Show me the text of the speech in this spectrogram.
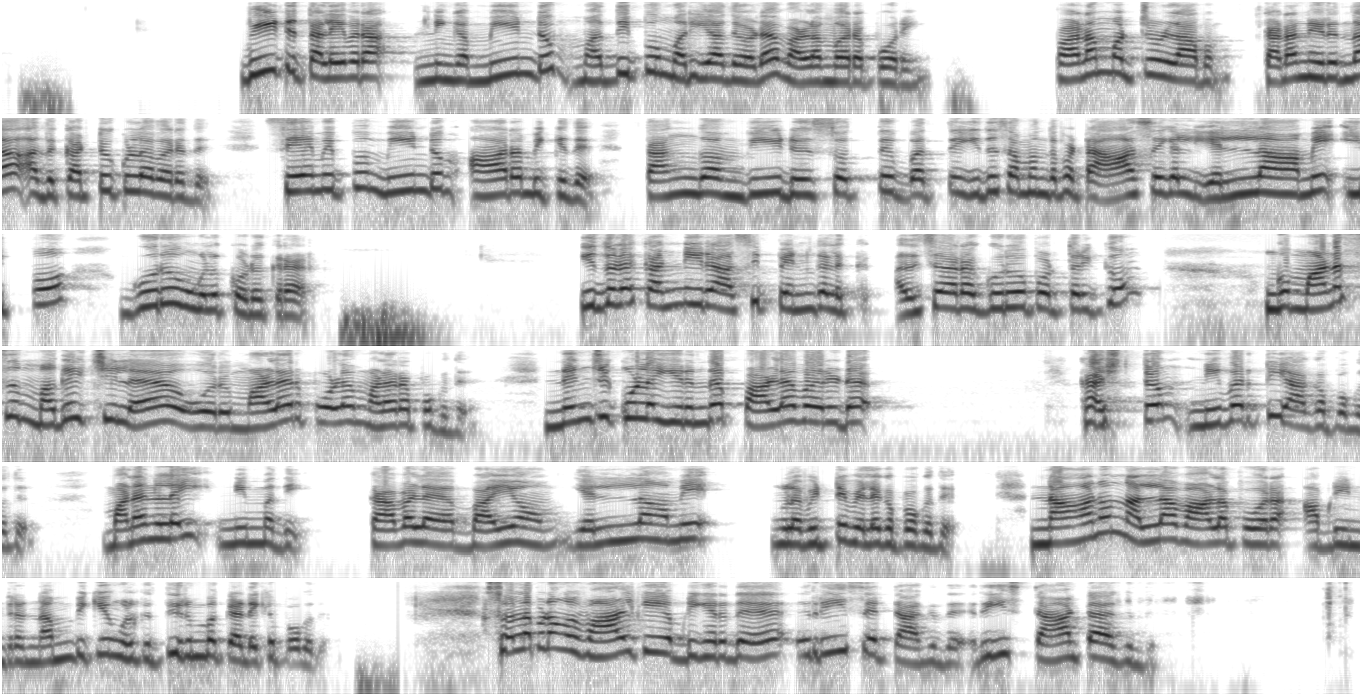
வீட்டு தலைவரா நீங்க மீண்டும் மதிப்பு மரியாதையோட வளம் வர போறீங்க. பணம் மற்றும் லாபம். கடன் இருந்தா அது கட்டுக்குள்ள வருது. சேமிப்பு மீண்டும் ஆரம்பிக்குது. தங்கம் வீடு சொத்து பத்து இது சம்பந்தப்பட்ட ஆசைகள் எல்லாமே இப்போ குரு உங்களுக்கு கொடுக்கிறார். இதோட கன்னிராசி பெண்களுக்கு அதிசார குருவை பொறுத்த வரைக்கும் உங்க மனசு மகிழ்ச்சியில ஒரு மலர் போல மலரப் போகுது. நெஞ்சுக்குள்ள இருந்த பல வருட கஷ்டம் நிவர்த்தி ஆக போகுது. மனநிலை நிம்மதி கவலை பயம் எல்லாமே உங்களை விட்டு விலக போகுது. நானும் நல்லா வாழ போறேன் அப்படின்ற நம்பிக்கை உங்களுக்கு திரும்ப கிடைக்க போகுது. சொல்லப்போனா உங்க வாழ்க்கை அப்படிங்கிறது ரீசெட் ஆகுது ரீஸ்டார்ட் ஆகுது.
